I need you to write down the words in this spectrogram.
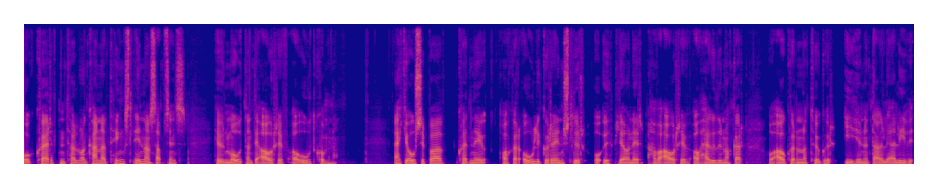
og hvernig tölvan kannar tengsl innan sapsins hefur mótandi áhrif á útkomuna. Ekki ósipað hvernig okkar ólíkur reynslur og upplifanir hafa áhrif á hegðun okkar og ákverðanatökur í hennu daglega lífi.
